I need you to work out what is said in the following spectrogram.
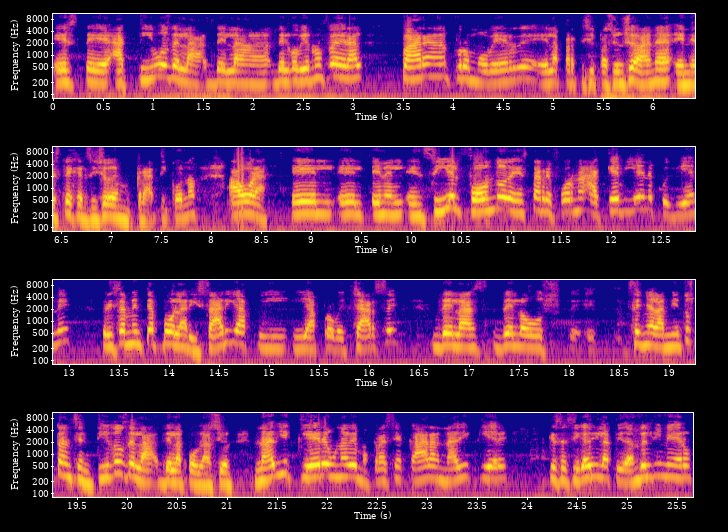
este activos de la, de la, del gobierno federal para promover eh, la participación ciudadana en este ejercicio democrático, ¿no? Ahora, el, el, en, el, en sí el fondo de esta reforma, ¿a qué viene? Pues viene precisamente a polarizar y, a, y, aprovecharse de las de los eh, señalamientos tan sentidos de la, de la población. Nadie quiere una democracia cara, nadie quiere que se siga dilapidando el dinero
